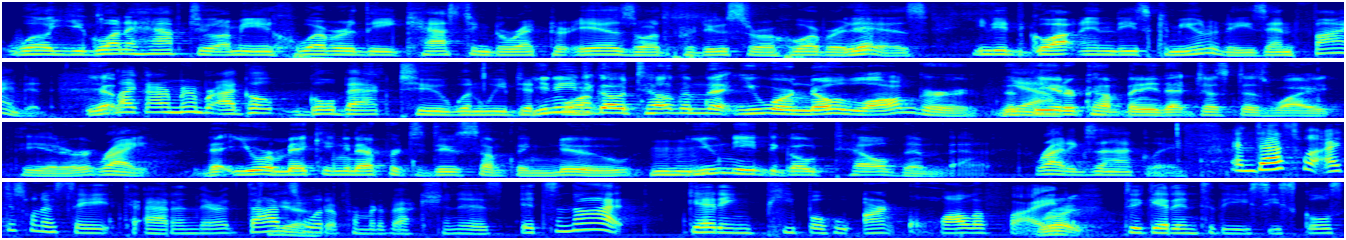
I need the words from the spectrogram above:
Well, you're going to have to. I mean, whoever the casting director is, or the producer, or whoever it is, Yep. you need to go out in these communities and find it. Yep. Like I remember, I go go back to when we did. You need For- to go tell them that you are no longer the Yeah. theater company that just does white theater. Right. That you are making an effort to do something new. Mm-hmm. You need to go tell them that. Right, exactly. And that's what I just want to say to add in there. That's Yeah. what affirmative action is. It's not getting people who aren't qualified Right. to get into the UC schools.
